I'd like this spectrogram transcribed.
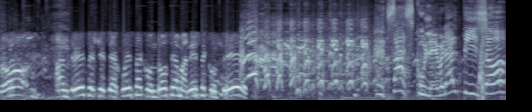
no, Andrés, el que se acuesta con 12 amanece con 3. ¡Sas, culebra al piso!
